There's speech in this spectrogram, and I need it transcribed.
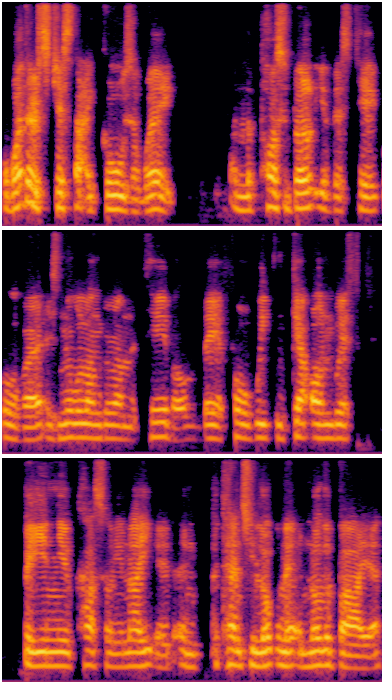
or whether it's just that it goes away and the possibility of this takeover is no longer on the table. Therefore, we can get on with being Newcastle United and potentially looking at another buyer,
